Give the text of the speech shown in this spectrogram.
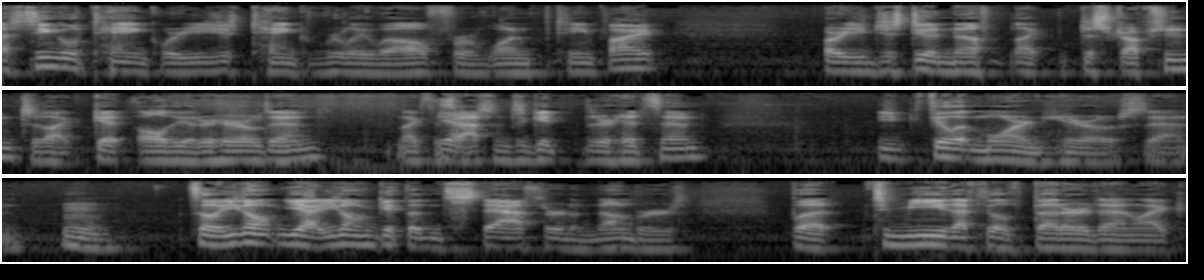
a single tank where you just tank really well for one team fight, or you just do enough like disruption to like get all the other heroes in, like the Yeah. assassins to get their hits in. You feel it more in Heroes than Hmm. so you don't, yeah, you don't get the stats or the numbers, but to me that feels better than like,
